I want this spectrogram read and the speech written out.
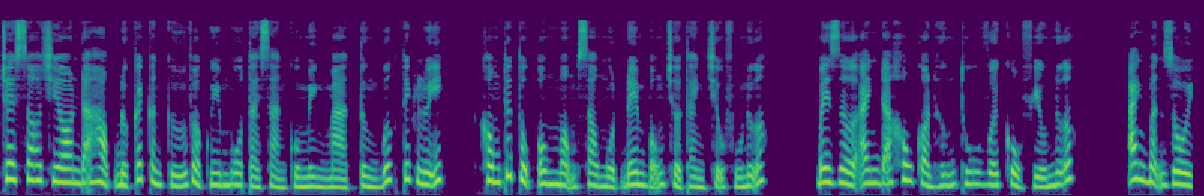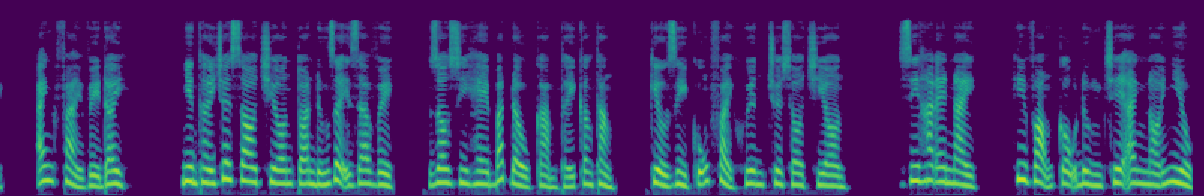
Choi So Cheon đã học được cách căn cứ vào quy mô tài sản của mình mà từng bước tích lũy, không tiếp tục ôm mộng sau một đêm bỗng trở thành triệu phú nữa. Bây giờ anh đã không còn hứng thú với cổ phiếu nữa. Anh bận rồi, anh phải về đây. Nhìn thấy Choi So Cheon toan đứng dậy ra về, do Jihe bắt đầu cảm thấy căng thẳng, kiểu gì cũng phải khuyên Choi cho Chion. Jihae này, hy vọng cậu đừng chê anh nói nhiều,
